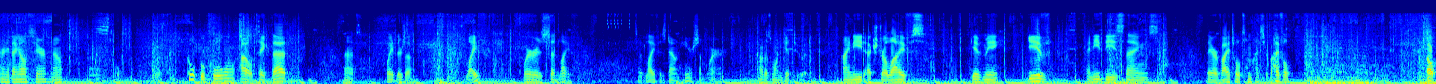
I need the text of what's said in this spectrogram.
Anything else here? No? Cool. Cool, cool, cool. I'll take that. That's... Wait, there's a... Life? Where is said life? Said life is down here somewhere. How does one get to it? I need extra lives. Give me. Give. I need these things. They are vital to my survival. Oh.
